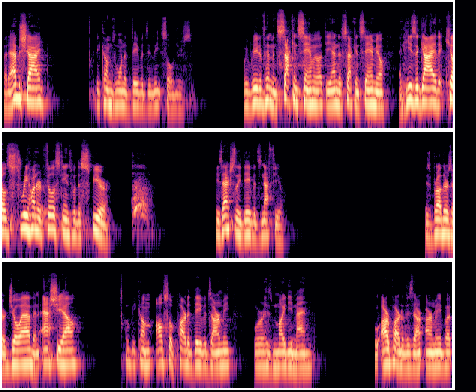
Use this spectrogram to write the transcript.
But Abishai becomes one of David's elite soldiers. We read of him in 2 Samuel at the end of 2 Samuel, and he's a guy that killed 300 Philistines with a spear. He's actually David's nephew. His brothers are Joab and Asahel, who become also part of David's army, who are his mighty men, who are part of his army. But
